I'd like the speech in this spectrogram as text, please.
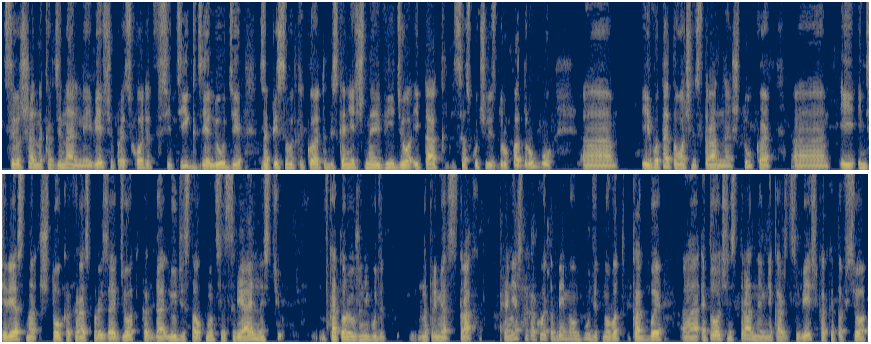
совершенно кардинальные вещи происходят в сети, где люди записывают какое-то бесконечное видео и так соскучились друг по другу. А, и вот это очень странная штука. А, и интересно, что как раз произойдет, когда люди столкнутся с реальностью, в которой уже не будет, например, страха. Конечно, какое-то время он будет, но вот как бы э, это очень странная, мне кажется, вещь, как это все,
